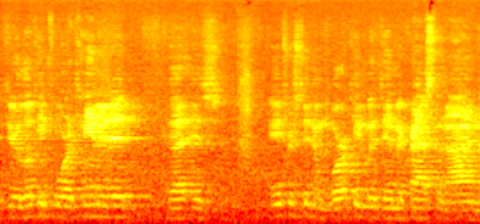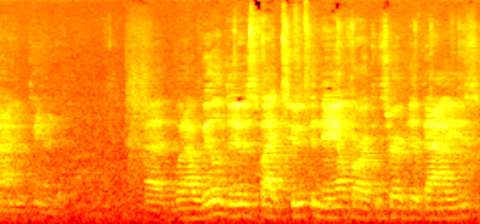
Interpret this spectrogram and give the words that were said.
If you're looking for a candidate that is interested in working with Democrats, then I am not your candidate. Uh, what I will do is fight tooth and nail for our conservative values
